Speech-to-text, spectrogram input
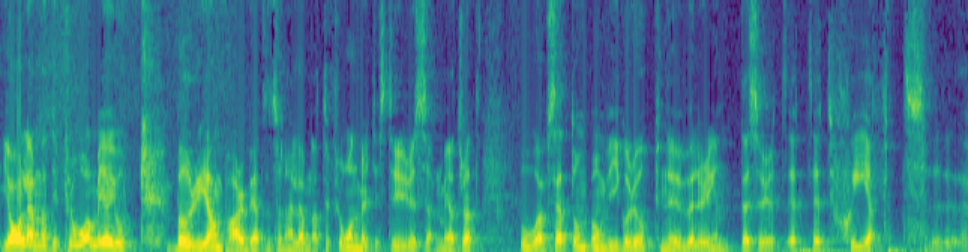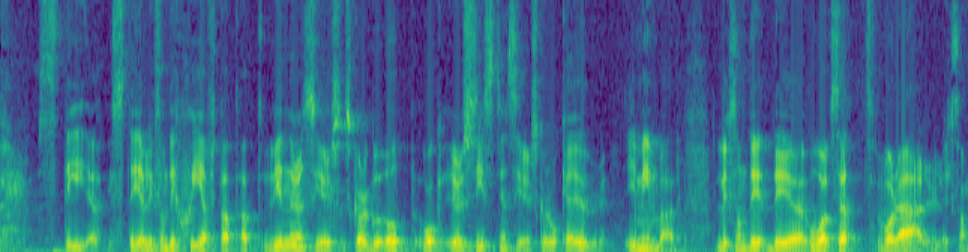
jag har lämnat ifrån mig, jag har gjort början på arbetet så har jag lämnat ifrån mig till styrelsen. Men jag tror att oavsett om, om vi går upp nu eller inte så är det ett, ett, ett skevt eh, steg. liksom det är skevt att, att vinner en serie så ska du gå upp och är du sist i en serie ska du åka ur. I min värld. Liksom det, det, oavsett vad det är. Liksom.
